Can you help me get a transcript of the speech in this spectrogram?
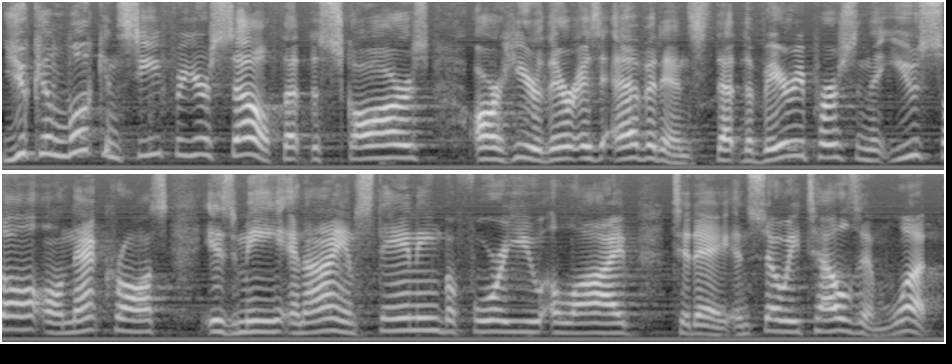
You can look and see for yourself that the scars are here. There is evidence that the very person that you saw on that cross is me, and I am standing before you alive today. And so he tells him, What?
